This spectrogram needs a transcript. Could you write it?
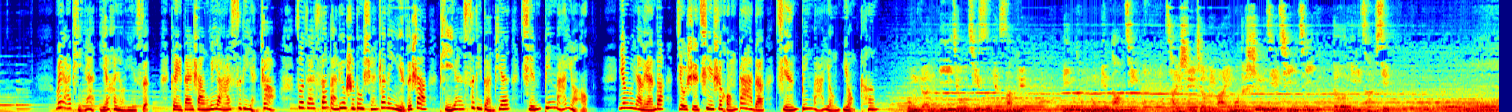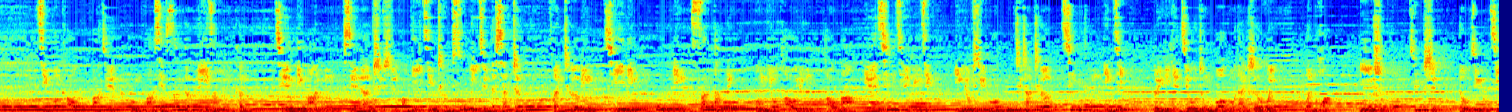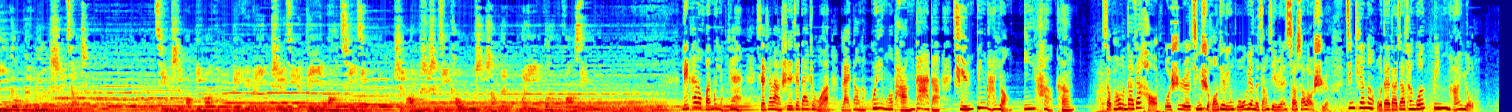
VR 体验也很有意思，可以戴上 VR 4D 眼罩，坐在360度旋转的椅子上，体验 4D 短片《秦兵马俑》。映入眼帘的就是气势宏大的秦兵马俑俑坑。公元1974年3月。临潼农民打井，才使这被埋没的世界奇迹得以再现。经过考古发掘，共发现三个迷葬俑坑。秦兵马俑显然是始皇帝京城宿卫军的象征，分车兵、骑兵、步兵三大青铜兵器，对于研究中国古代社会、文化、艺术、军事，都具有极高的历史价值。秦始皇兵马俑被誉为世界第八奇迹，是二十世纪考古史上的伟大发现。离开了环幕影院，小小老师就带着我来到了规模庞大的秦兵马俑一号坑。小朋友们，大家好，我是秦始皇帝陵博物院的讲解员小小老师。今天呢，我带大家参观兵马俑。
